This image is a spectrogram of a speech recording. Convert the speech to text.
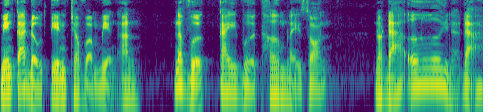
Miếng cá đầu tiên cho vào miệng ăn Nó vừa cay vừa thơm lại giòn Nó đã ơi là đã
